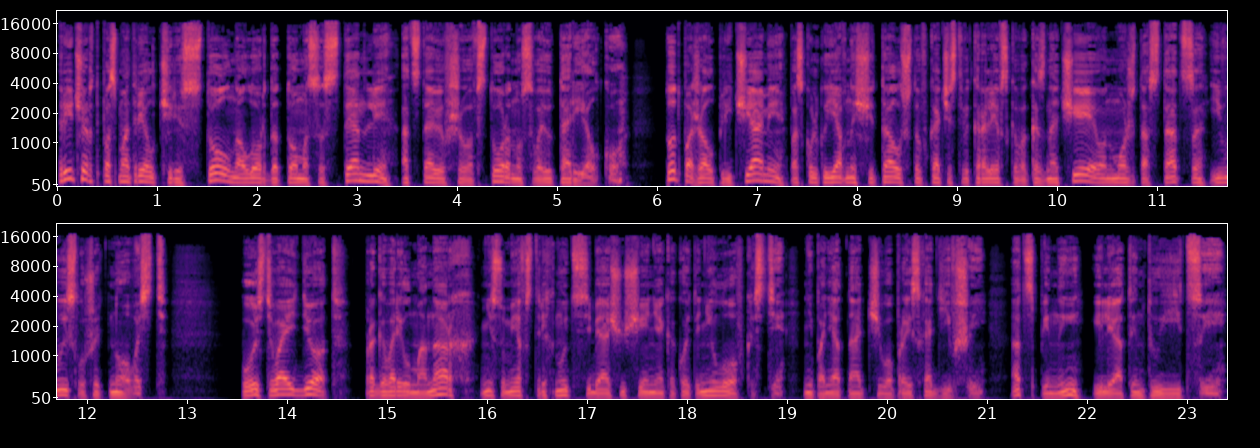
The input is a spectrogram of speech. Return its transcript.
Ричард посмотрел через стол на лорда Томаса Стэнли, отставившего в сторону свою тарелку. Тот пожал плечами, поскольку явно считал, что в качестве королевского казначея он может остаться и выслушать новость. «Пусть войдет», проговорил монарх, не сумев стряхнуть с себя ощущение какой-то неловкости, непонятно от чего происходившей, от спины или от интуиции.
